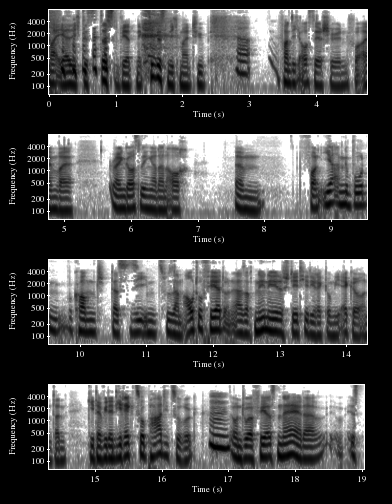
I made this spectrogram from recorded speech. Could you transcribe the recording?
mal ehrlich, das, das wird nichts. Du bist nicht mein Typ. Ja. Fand ich auch sehr schön, vor allem weil Ryan Gosling ja dann auch ähm, von ihr angeboten bekommt, dass sie ihn zu seinem Auto fährt und er sagt, nee, nee, das steht hier direkt um die Ecke und dann geht er wieder direkt zur Party zurück. Mhm. Und du erfährst, nee, da ist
